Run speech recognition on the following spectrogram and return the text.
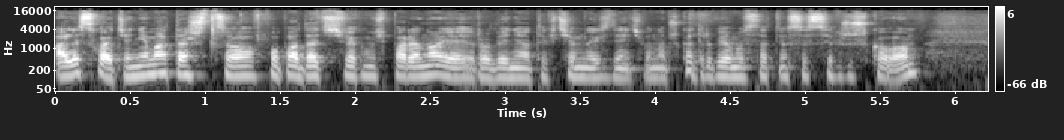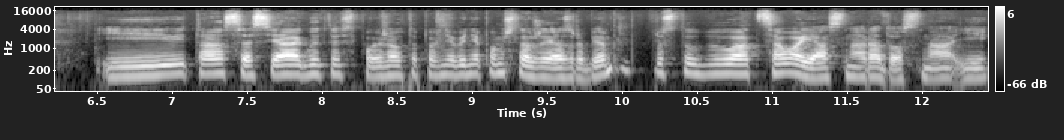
ale słuchajcie, nie ma też co popadać w jakąś paranoję robienia tych ciemnych zdjęć, bo na przykład robiłem ostatnio sesję przy szkołą i ta sesja, jakby ktoś spojrzał, to pewnie by nie pomyślał, że ja zrobiłem. Po prostu była cała jasna, radosna i,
